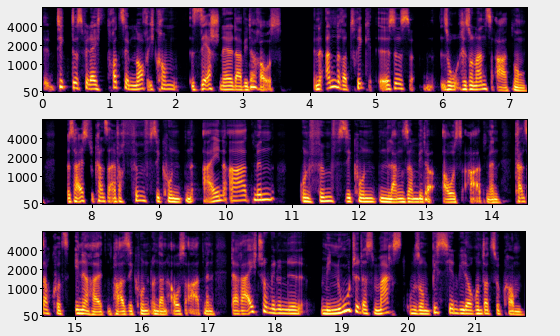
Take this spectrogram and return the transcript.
äh, tickt das vielleicht trotzdem noch. Ich komme sehr schnell da wieder raus. Ein anderer Trick ist es, so Resonanzatmung. Das heißt, du kannst einfach fünf Sekunden einatmen und fünf Sekunden langsam wieder ausatmen. Kannst auch kurz innehalten, ein paar Sekunden und dann ausatmen. Da reicht schon, wenn du eine Minute das machst, um so ein bisschen wieder runterzukommen.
